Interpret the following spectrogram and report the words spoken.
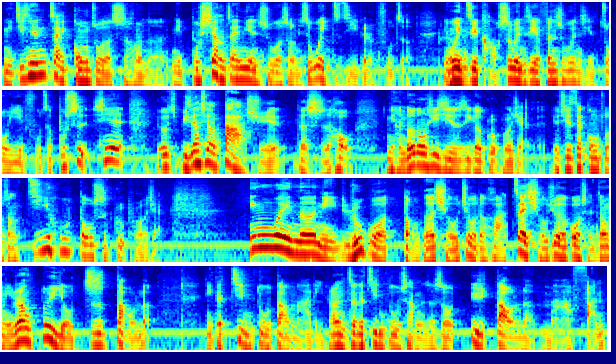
你今天在工作的时候呢，你不像在念书的时候，你是为你自己一个人负责，你为你自己考试、为你自己分数、为你自己作业负责。不是，现在有比较像大学的时候，你很多东西其实是一个 group project 的，尤其是在工作上，几乎都是 group project。因为呢，你如果懂得求救的话，在求救的过程中，你让队友知道了。你的进度到哪里？然后你这个进度上的时候遇到了麻烦，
